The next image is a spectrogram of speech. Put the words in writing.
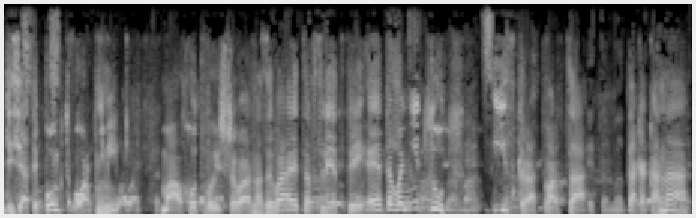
Десятый пункт Орпними. Малхут Высшего называется вследствие этого Ницут, искра Творца, так как она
